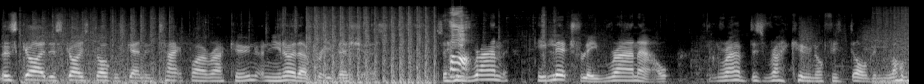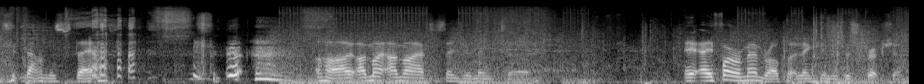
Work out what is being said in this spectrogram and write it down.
This guy, this guy's dog was getting attacked by a raccoon, and you know they're pretty vicious. So he Ah! ran, he literally ran out, grabbed this raccoon off his dog, and lobbed it down the stairs. oh, I, might, I might have to send you a link to it. If I remember, I'll put a link in the description.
